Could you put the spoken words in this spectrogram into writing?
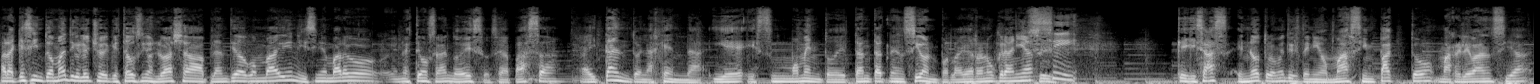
Ahora, que es sintomático el hecho de que Estados Unidos lo haya planteado con Biden y sin embargo eh, no estemos hablando de eso. O sea, pasa, hay tanto en la agenda y es un momento de tanta tensión por la guerra en Ucrania. Sí que quizás en otro momento hubiese tenido más impacto, más relevancia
